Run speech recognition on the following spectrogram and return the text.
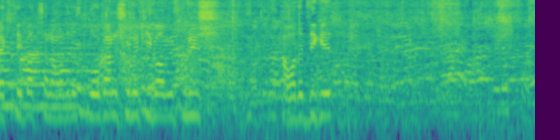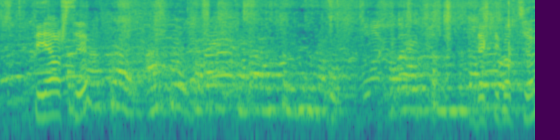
দেখতে পাচ্ছেন আমাদের স্লোগান শুনে কীভাবে পুলিশ আমাদের দিকে পেয়ে আসছে। দেখতে পাচ্ছেন।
